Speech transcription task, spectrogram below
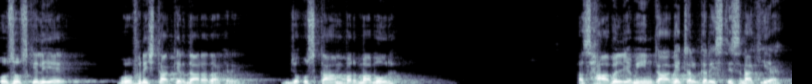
اس اس کے لیے وہ فرشتہ کردار ادا کرے گا، جو اس کام پر معمور ہے۔ اصحاب الیمین کا آگے چل کر استثنا کیا ہے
